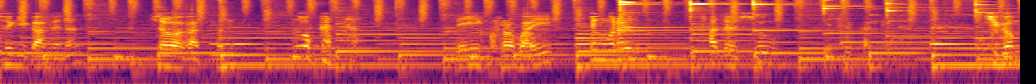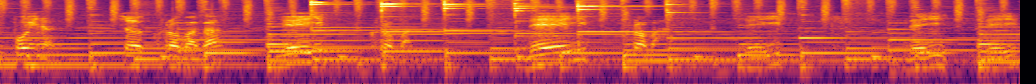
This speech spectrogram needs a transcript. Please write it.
저기 가면은 저와 같은 똑같은 네잎 크로바의 행운을 찾을 수. 지금 보이는 저 크로바가 네잎 크로바, 네잎 크로바, 네잎, 네잎, 네잎.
